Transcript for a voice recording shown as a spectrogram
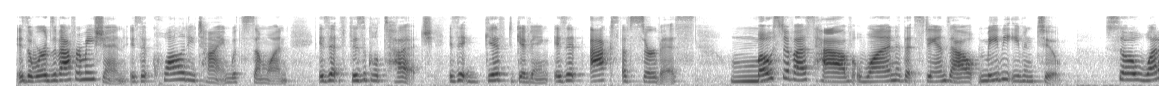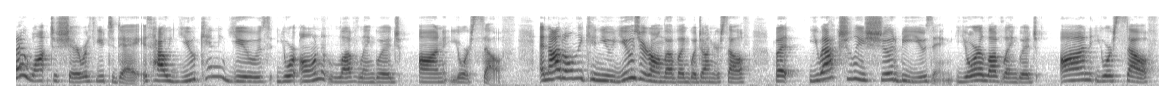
Is it words of affirmation? Is it quality time with someone? Is it physical touch? Is it gift giving? Is it acts of service? Most of us have one that stands out, maybe even two. So, what I want to share with you today is how you can use your own love language on yourself. And not only can you use your own love language on yourself, but you actually should be using your love language on yourself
